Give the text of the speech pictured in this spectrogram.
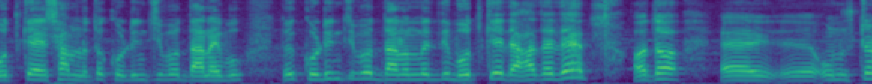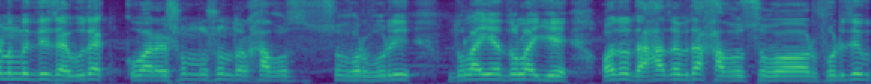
বোধকে সামনে তো কঠিন চিবত দানাইব। তো কঠিন চিবত দানের মধ্যে বোধকে দেখা যায় যে, অত অনুষ্ঠানের মধ্যে যাইব একবারে সুন্দর সুন্দর খাবার সফর ফুরি দোলাইয়ে দোলাইয়ে, অত দেখা যাবে তা খাবার সফর ফুরি যাব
